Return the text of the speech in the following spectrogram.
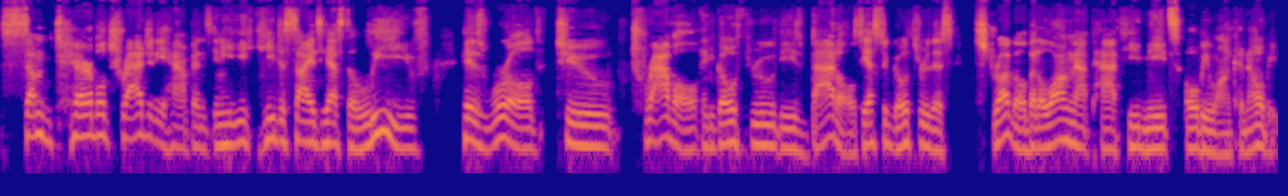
some terrible tragedy happens and he he decides he has to leave his world to travel and go through these battles. He has to go through this struggle, but along that path, he meets Obi-Wan Kenobi,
